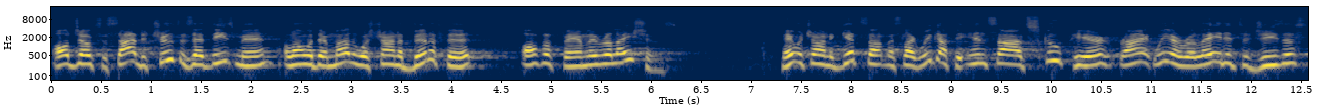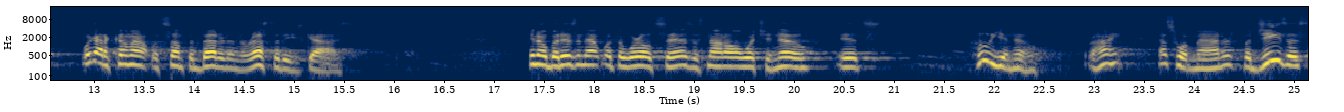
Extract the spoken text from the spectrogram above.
All jokes aside, the truth is that these men, along with their mother, was trying to benefit off of family relations. They were trying to get something. It's like, we got the inside scoop here, right? We are related to Jesus. We got to come out with something better than the rest of these guys. You know, but isn't that what the world says? It's not all what you know, it's who you know, right? That's what matters. But Jesus,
